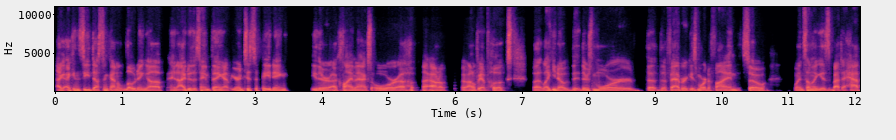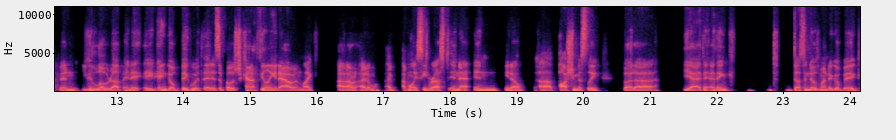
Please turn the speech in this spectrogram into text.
I, I can see Dustin kind of loading up, and I do the same thing. You're anticipating either a climax or a I don't know. I don't know if we have hooks, but like you know, th- there's more. The the fabric is more defined. So when something is about to happen, you can load up and it, and go big with it, as opposed to kind of feeling it out and like I don't I don't I've only seen Rust in in you know uh, posthumously, but uh yeah, I think I think Dustin knows when to go big,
